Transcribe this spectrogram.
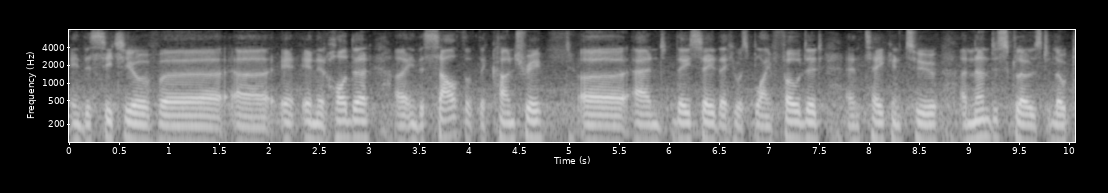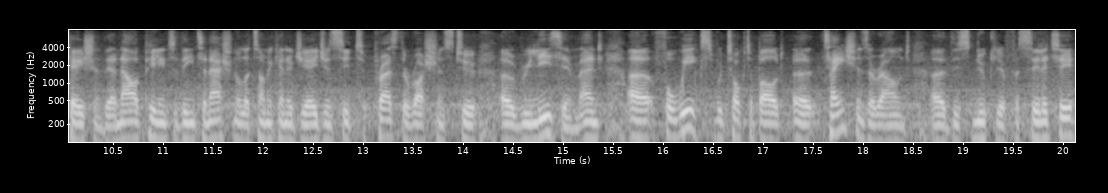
in the city of uh, uh, uh, in the south of the country. Uh, and they say that he was blindfolded and taken to an undisclosed location. They are now appealing to the International Atomic Energy Agency to press the Russians to release him. And for weeks, we talked about tensions around this nuclear facility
